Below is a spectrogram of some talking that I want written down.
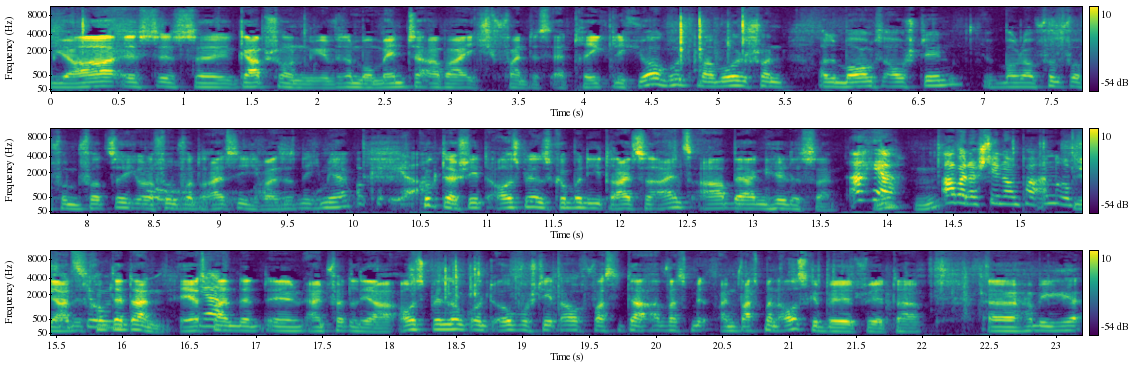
ja, es, es äh, gab schon gewisse Momente, aber ich fand es erträglich. Ja gut, man wurde schon, also morgens aufstehen, ich glaube 5.45 Uhr oder 5.30 Uhr, ich weiß es nicht mehr. Okay, ja. Guck, da steht Ausbildungskompanie 13.1, Aarbergen, Hildesheim. Ach ja, aber da stehen noch ein paar andere Hm? Ja, das Stationen. kommt ja dann. Erstmal Ja. ein, ein Vierteljahr Ausbildung und irgendwo steht auch, was da, was mit, an was man ausgebildet wird. Da äh, habe ich hier,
